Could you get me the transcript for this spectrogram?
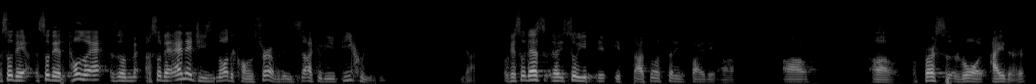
so the so the total so, so the energy is not conserved; it's actually decreasing. Yeah. Okay, so that's uh, so it, it does not satisfy the uh, uh, uh, first law either.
